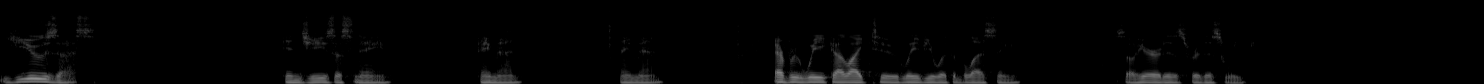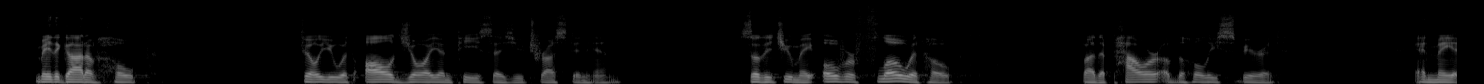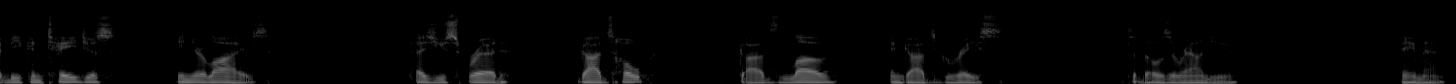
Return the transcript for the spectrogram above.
use us. In Jesus' name, amen. Amen. Every week I like to leave you with a blessing. So here it is for this week. May the God of hope fill you with all joy and peace as you trust in him, so that you may overflow with hope by the power of the Holy Spirit, and may it be contagious in your lives as you spread God's hope, God's love, and God's grace to those around you. Amen.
